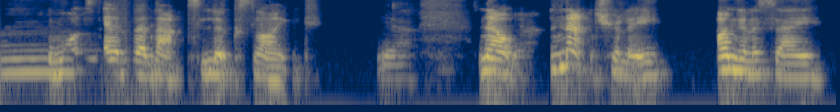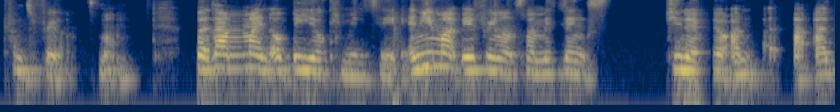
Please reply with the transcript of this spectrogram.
mm. whatever that looks like. Yeah. Now yeah. naturally i'm going to say come to freelance mum. But that might not be your community and you might be a freelance mum who thinks do you know, I'm, I,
